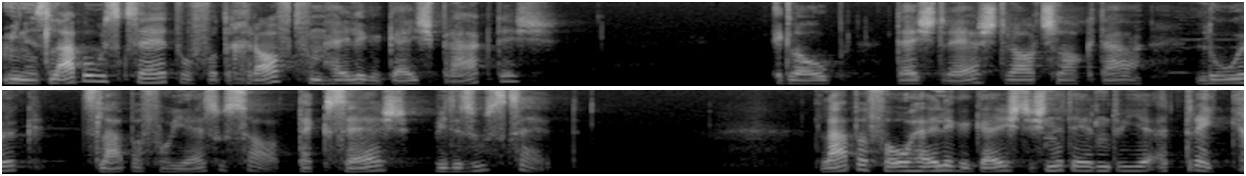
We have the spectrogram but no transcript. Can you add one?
wie ein Leben aussieht, das von der Kraft vom Heiligen Geist prägt ist? Ich glaube, da ist der erste Ratschlag da. Schau das Leben von Jesus an. Dann siehst du, wie das aussieht. Leben voll Heiligen Geist ist nicht irgendwie ein Trick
